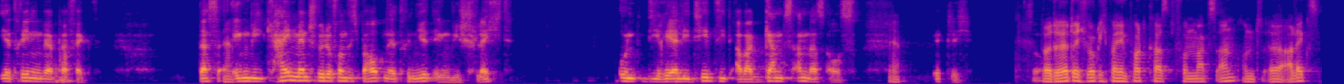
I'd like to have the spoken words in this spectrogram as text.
ihr Training wäre perfekt. Dass ja. irgendwie kein Mensch würde von sich behaupten, er trainiert irgendwie schlecht. Und die Realität sieht aber ganz anders aus. Ja. Wirklich. So. Leute, hört euch wirklich mal den Podcast von Max an und äh, Alex.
